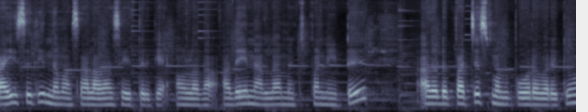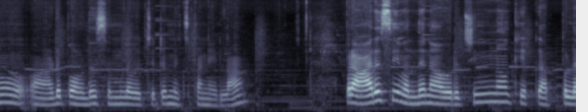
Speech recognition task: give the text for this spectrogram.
ரைஸுக்கு இந்த மசாலா தான் சேர்த்துருக்கேன். அவ்வளோதான் அதையும் நல்லா மிக்ஸ் பண்ணிவிட்டு அதோட பச்சை ஸ்மெல் போகிற வரைக்கும் அடுப்பை வந்து சிம்மில் வச்சுட்டு மிக்ஸ் பண்ணிடலாம். அப்புறம் அரிசி வந்து நான் ஒரு சின்ன கே கப்பில்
